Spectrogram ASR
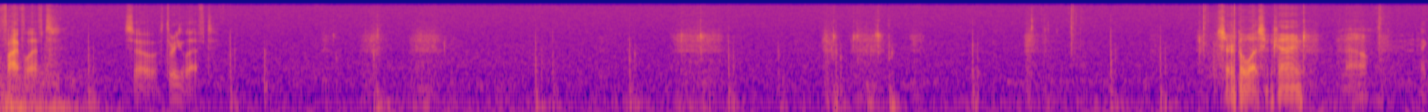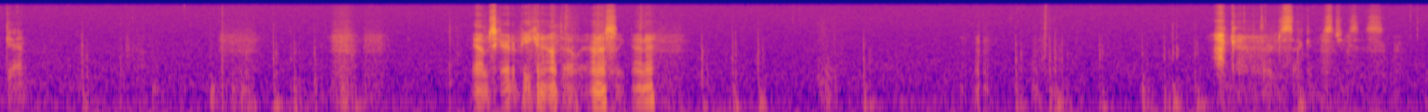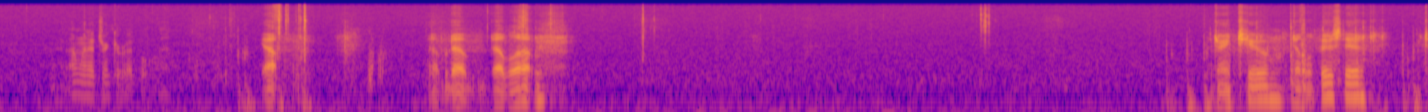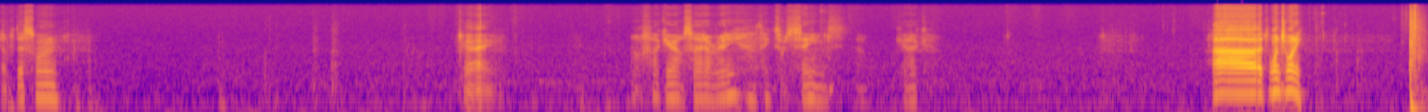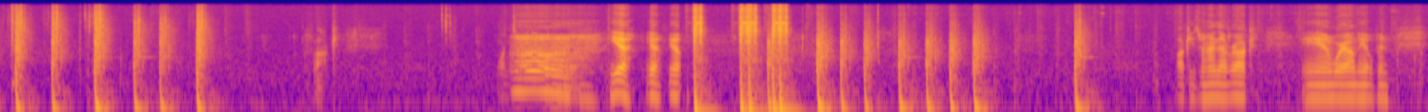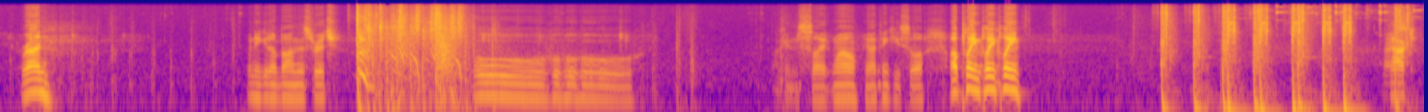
Five left. So, three left. Circle wasn't kind. No. Again. Yeah, I'm scared of peeking out that way, honestly, kinda. Fuck. 30 seconds, Jesus. I'm gonna drink a Red Bull then. Yep. Double, double, double up. I drank two, double boosted. Picked up this one. Alright. Oh fuck, you're outside already? Thanks for saying so. Cuck. Uh, it's 120. Fuck. 120. Uh, yeah, yeah, yeah. Fuck, he's behind that rock. And we're out in the open. Run! When you get up on this, Rich. Ooh. Fucking slight. Well, yeah, I think he's slow. Oh, plane, plane, plane! nice. Knocked.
